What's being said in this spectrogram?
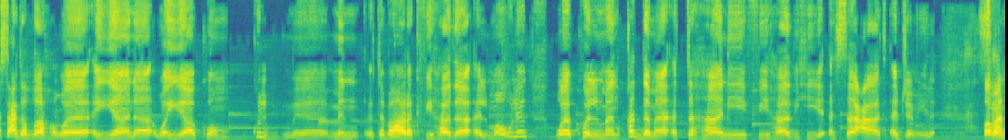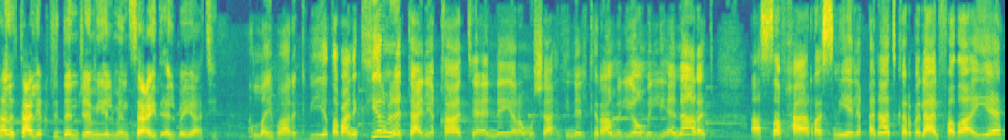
أسعد الله وإيانا وإياكم كل من تبارك في هذا المولد وكل من قدم التهاني في هذه الساعات الجميلة. طبعا هذا التعليق جدا جميل من سعيد البياتي. الله يبارك به طبعا كثير من التعليقات أن يرى مشاهدينا الكرام اليوم اللي أنارت الصفحة الرسمية لقناة كربلاء الفضائية.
